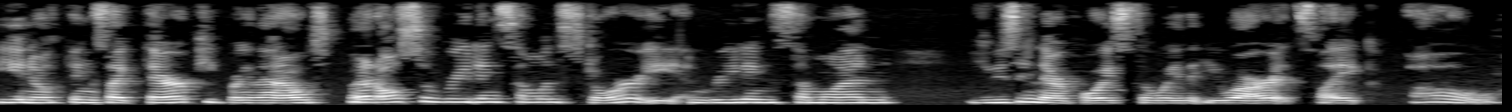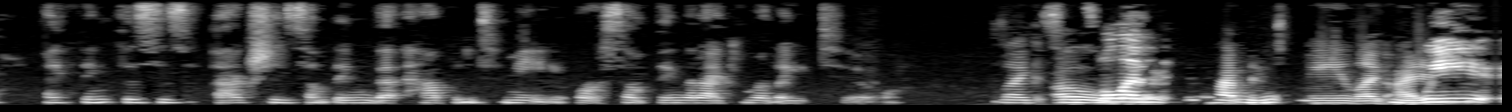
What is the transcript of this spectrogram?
you know things like therapy bring that out but also reading someone's story and reading someone using their voice the way that you are, it's like, oh, I think this is actually something that happened to me or something that I can relate to. Like, oh, well, and it happened to me. Like, I we, didn't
